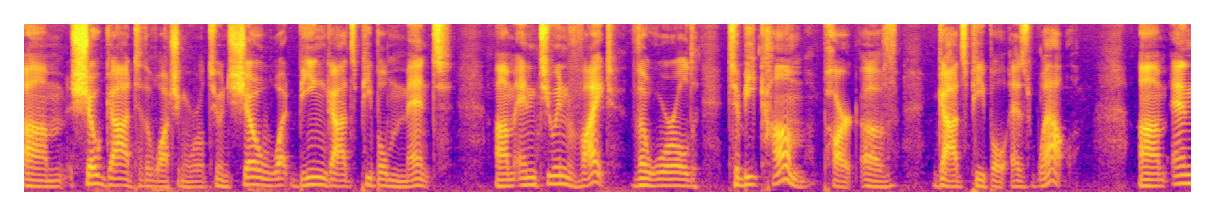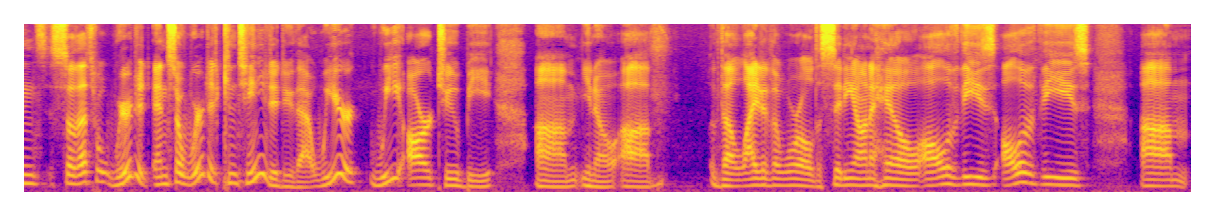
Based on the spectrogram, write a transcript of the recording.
um, show God to the watching world too, and show what being God's people meant, um, and to invite the world to become part of God's people as well. Um, and so that's what we're to, and so we're to continue to do that. We're we are to be, um, you know, uh, the light of the world, a city on a hill. All of these, all of these, um,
